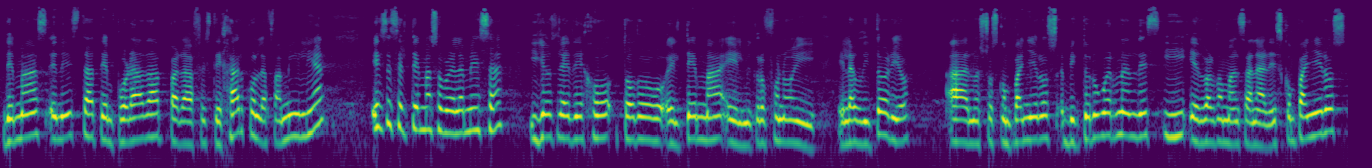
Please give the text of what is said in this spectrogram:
de más en esta temporada para festejar con la familia? Ese es el tema sobre la mesa y yo le dejo todo el tema, el micrófono y el auditorio a nuestros compañeros Víctor Hugo Hernández y Eduardo Manzanares. Compañeros,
